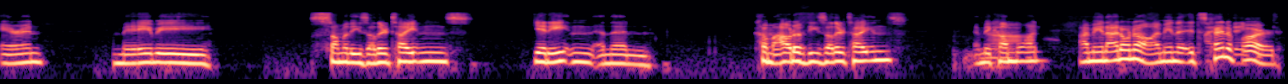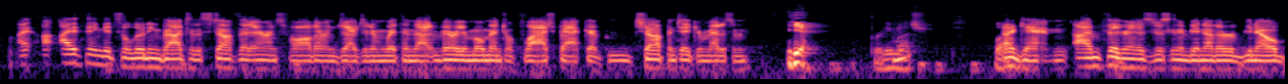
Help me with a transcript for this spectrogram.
Eren, maybe some of these other Titans get eaten and then come out of these other Titans and become Nah. one. I mean, I don't know. I mean, it's I kind of hard. I, I- I think it's alluding back to the stuff that Eren's father injected him with in that very momental flashback of shut up and take your medicine. Yeah, pretty much. Well, Again, I'm figuring this is just going to be another, you know,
